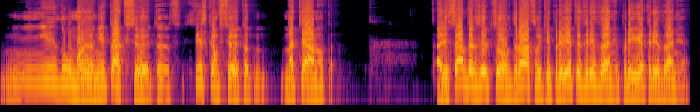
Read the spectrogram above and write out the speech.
Не думаю, не так все это. Слишком все это натянуто. Александр Жильцов, здравствуйте, привет из Рязани, привет Рязани.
